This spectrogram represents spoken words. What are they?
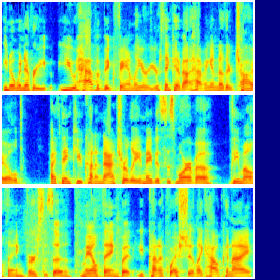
you know whenever you, have a big family or you're thinking about having another child, I think you kind of naturally, and maybe this is more of a female thing versus a male thing, but you kind of question like, how can I?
